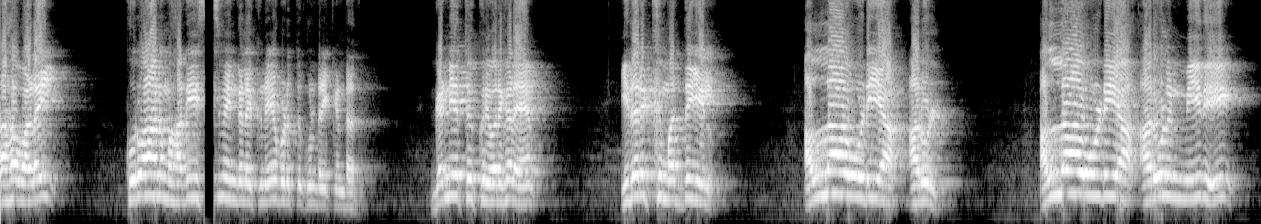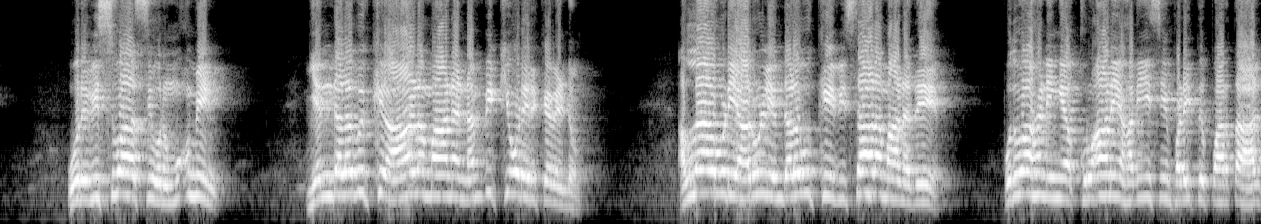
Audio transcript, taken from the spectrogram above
தகவலை குர்ஆனும் ஹதீஸும் எங்களுக்கு நினைவுபடுத்திக் கொண்டிருக்கின்றது. கண்ணியத்துக்குரியவர்களே இதற்கு மத்தியில் அல்லாஹ்வுடைய அருள் அல்லாஹ்வுடைய அருளின் மீது ஒரு விசுவாசி ஒரு மூமின் எந்த அளவுக்கு ஆழமான நம்பிக்கையோடு இருக்க வேண்டும்? அல்லாஹ்வுடைய அருள் எந்த அளவுக்கு விசாலமானது? பொதுவாக நீங்க குர்ஆனையும் ஹதீஸையும் படித்து பார்த்தால்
